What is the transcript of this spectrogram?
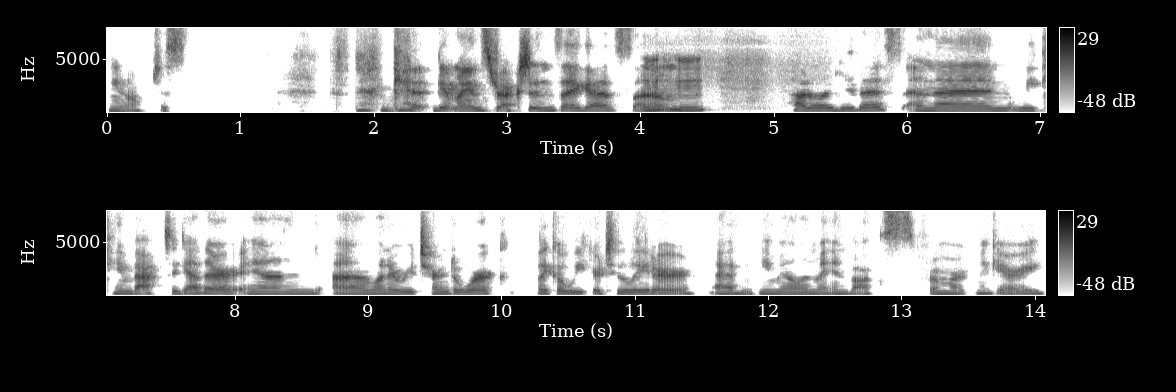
you know, just get get my instructions, I guess. Um, mm-hmm. How do I do this? And then we came back together. And uh, when I returned to work, like a week or two later, I had an email in my inbox from Mark McGarry,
